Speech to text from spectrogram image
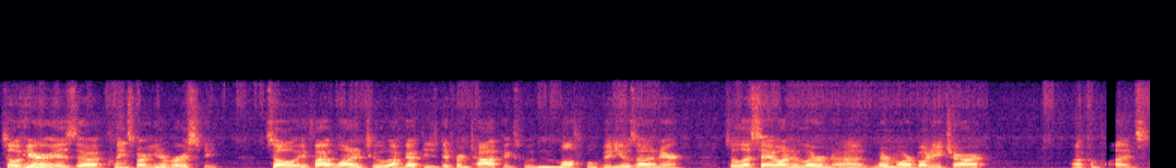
So here is uh, CleanSmart University. So if I wanted to, I've got these different topics with multiple videos on there. So let's say I want to learn uh, learn more about HR uh, compliance.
